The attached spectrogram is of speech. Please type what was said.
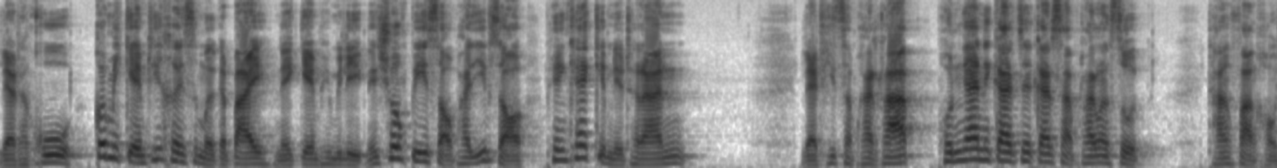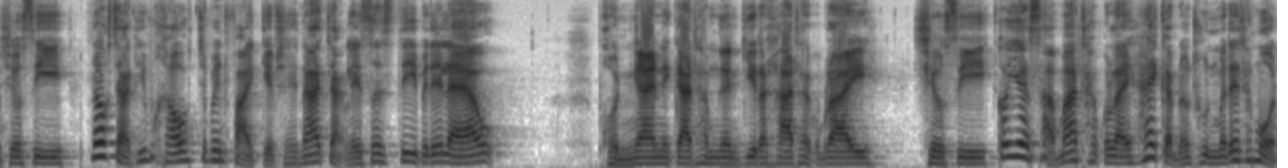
แล้วทั้งคู่ก็มีเกมที่เคยเสมอกันไปในเกมพรีเมียร์ลีกในช่วงปี 2022 เพียงแค่เกมเดียวเท่านั้น และที่สำคัญครับ ผลงานในการเจอกันสามครั้งหลังสุด ทางฝั่งของเชลซี นอกจากที่พวกเขาจะเป็นฝ่ายเก็บชัยชนะจากเลสเตอร์ซิตี้ไปได้แล้ว ผลงานในการทำเงินกีราคาทำกำไร เชลซีก็ยังสามารถทำกำไรให้กับนักทุนมาได้ทั้งหมด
